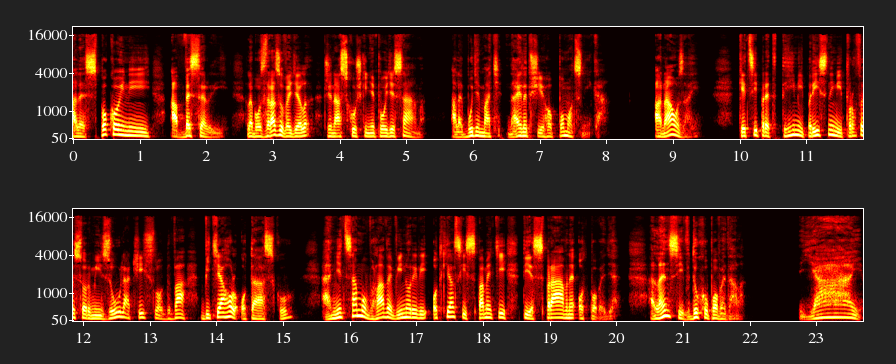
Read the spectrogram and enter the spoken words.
ale spokojný a veselý, lebo zrazu vedel, že na skúšky nepôjde sám, ale bude mať najlepšieho pomocníka. A naozaj, keď si pred tými prísnymi profesormi Zúľa číslo 2 vyťahol otázku, Hneď sa mu v hlave vynorili odkiaľ si z pamäti tie správne odpovede. Len si v duchu povedal. Jaj,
